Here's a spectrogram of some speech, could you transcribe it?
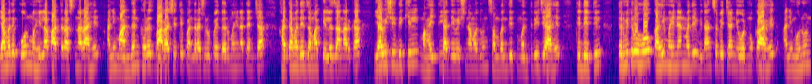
यामध्ये कोण महिला पात्र असणार आहेत आणि मानधन खरंच बाराशे ते पंधराशे रुपये दर महिना त्यांच्या खात्यामध्ये जमा केलं जाणार का याविषयी देखील माहिती अधिवेशनामधून संबंधित मंत्री जे आहेत ते देतील. तर मित्र हो काही महिन्यांमध्ये विधानसभेच्या निवडणुका आहेत आणि म्हणून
